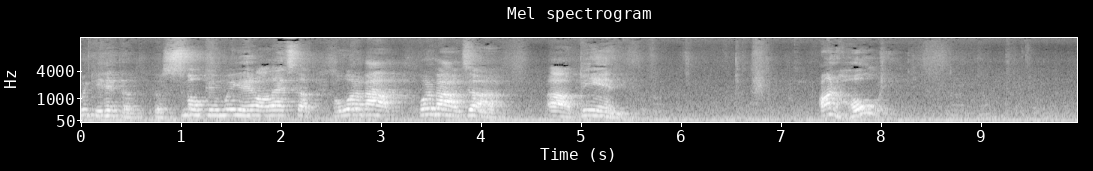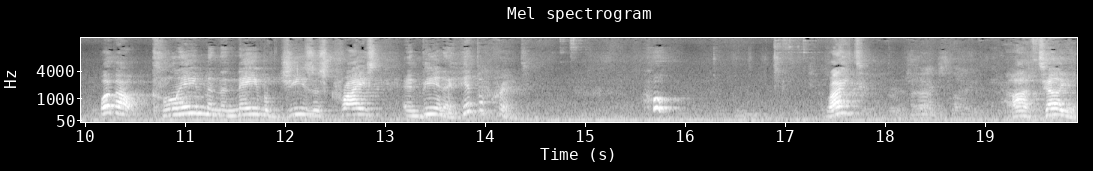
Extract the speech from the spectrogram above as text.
We could hit the, the smoking, we could hit all that stuff. But what about what about uh, uh, being unholy? What about claiming the name of Jesus Christ and being a hypocrite? Whew. Right? I'll tell you,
